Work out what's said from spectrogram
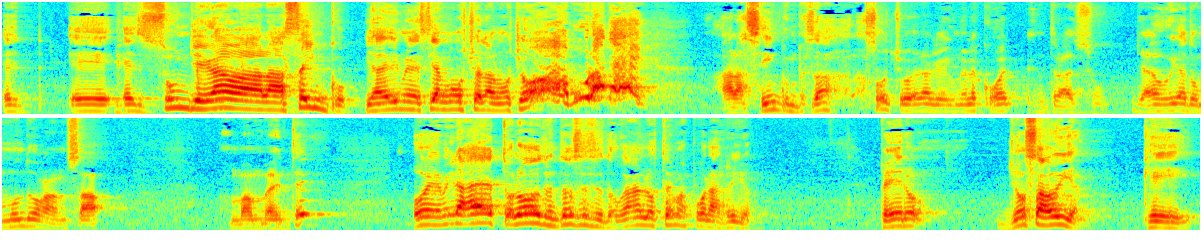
eh, eh, el, Zoom llegaba a las 5 y ahí me decían 8 de la noche, ¡ah, apúrate! A las 5 empezaba, a las 8 era que uno le escoger entrar al Zoom. Ya oía todo el mundo cansado. Normalmente. Oye, mira esto, lo otro. Entonces se tocaban los temas por arriba. Pero yo sabía que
